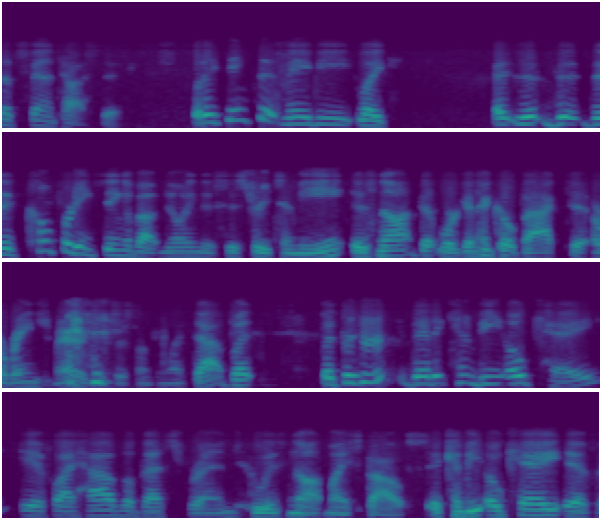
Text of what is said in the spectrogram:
that's fantastic. But I think that maybe like the, the the comforting thing about knowing this history to me is not that we're going to go back to arranged marriages or something like that, but but this, Mhm. that it can be okay if I have a best friend who is not my spouse. It can be okay if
